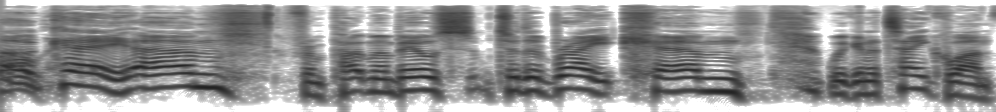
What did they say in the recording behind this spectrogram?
Okay, um, from Popemobiles to the break, um, we're going to take one.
